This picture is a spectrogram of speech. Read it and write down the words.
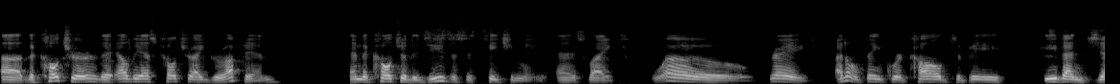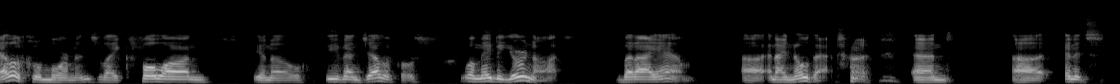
uh, the culture, the LDS culture I grew up in, and the culture that Jesus is teaching me. And it's like, whoa, Greg, I don't think we're called to be evangelical Mormons, like full on, you know, evangelicals. Well, maybe you're not, but I am. Uh, and I know that. and uh, and it's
